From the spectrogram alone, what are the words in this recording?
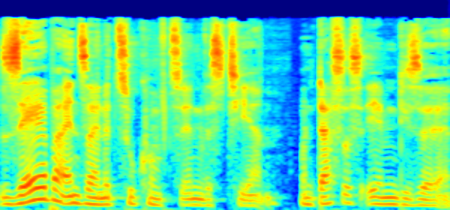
selber in seine Zukunft zu investieren. Und das ist eben diese,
